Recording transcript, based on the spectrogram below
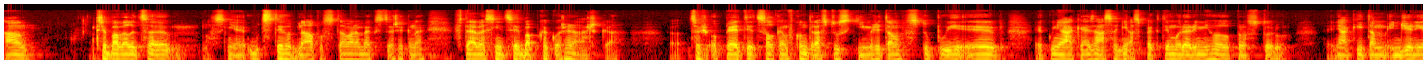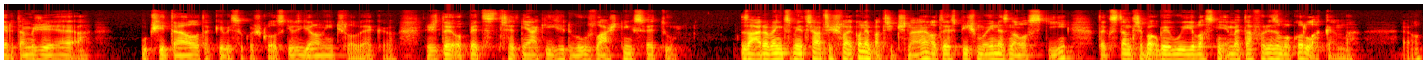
A třeba velice vlastně úctyhodná postava, nebo jak se řekne, v té vesnici je babka kořenářka. Což opět je celkem v kontrastu s tím, že tam vstupují i jako nějaké zásadní aspekty moderního prostoru. Nějaký tam inženýr tam žije a učitel, taky vysokoškolsky vzdělaný člověk. Jo. Takže to je opět střed nějakých dvou zvláštních světů. Zároveň, co mi třeba přišlo jako nepatřičné, ale to je spíš mojí neznalostí, tak se tam třeba objevují vlastně i metafory s vlkodlakem. Jo?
